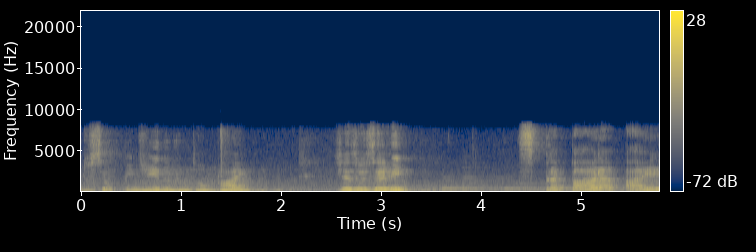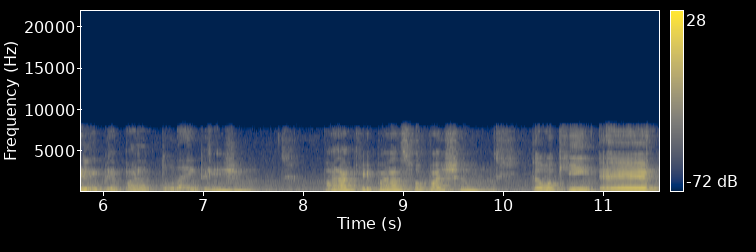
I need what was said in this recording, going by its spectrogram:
do seu pedido junto ao Pai. Jesus ele se prepara a ele e prepara toda a igreja para que para a sua paixão. Então aqui é,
